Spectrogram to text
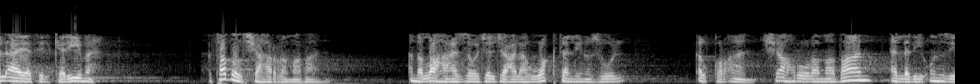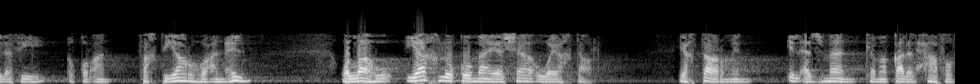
الآية الكريمة فضل شهر رمضان. أن الله عز وجل جعله وقتا لنزول القرآن. شهر رمضان الذي أنزل فيه القرآن. فاختياره عن علم. والله يخلق ما يشاء ويختار. يختار من الأزمان كما قال الحافظ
